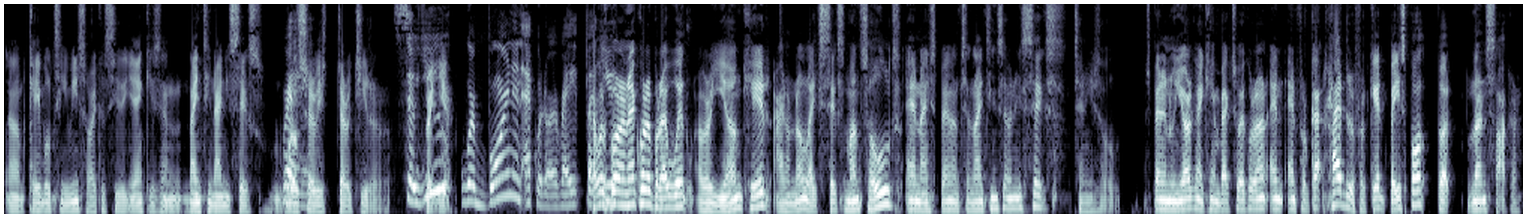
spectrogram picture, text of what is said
um, cable TV, so I could see the Yankees in 1996 Right. World Series, Derek Jeter. So you were born in Ecuador, right? But I was you, born in Ecuador, but I went a young kid. I don't know, like six months old. And I spent until 1976, 10 years old. Spent in New York and I came back to Ecuador and, and forgot, had to forget baseball, but learned soccer.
